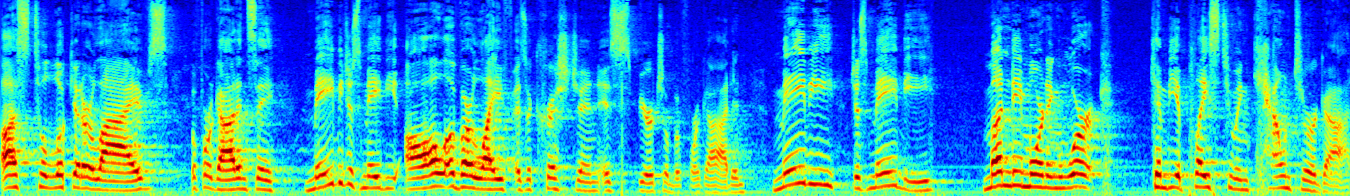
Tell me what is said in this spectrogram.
us to look at our lives before God and say, maybe, just maybe, all of our life as a Christian is spiritual before God. And maybe, just maybe, Monday morning work can be a place to encounter God.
